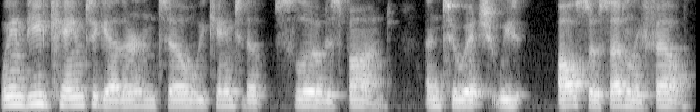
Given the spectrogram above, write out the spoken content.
We indeed came together until we came to the slough of despond, unto which we also suddenly fell.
